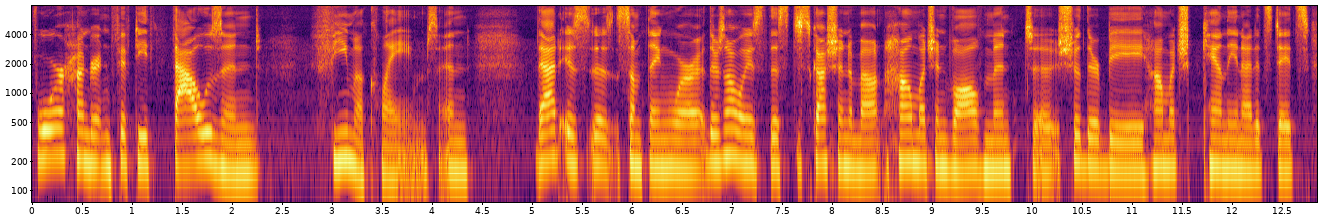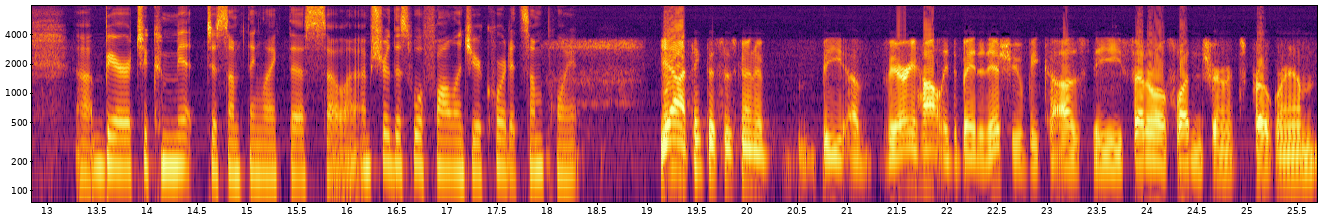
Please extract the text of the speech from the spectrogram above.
450,000 FEMA claims. And that is uh, something where there's always this discussion about how much involvement uh, should there be, how much can the United States uh, bear to commit to something like this. So I'm sure this will fall into your court at some point. Yeah, I think this is going to be a very hotly debated issue because the federal flood insurance program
